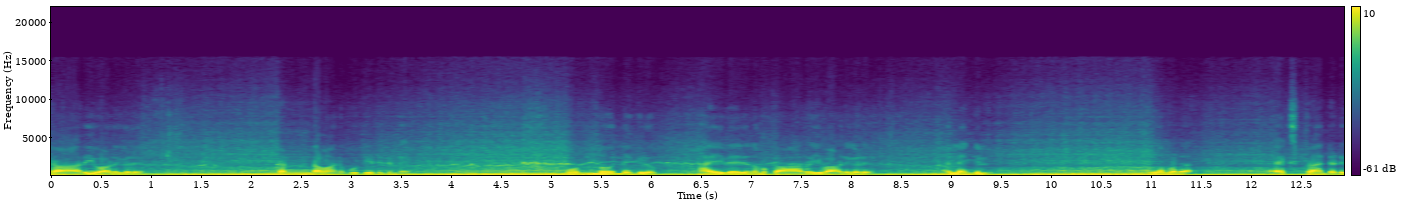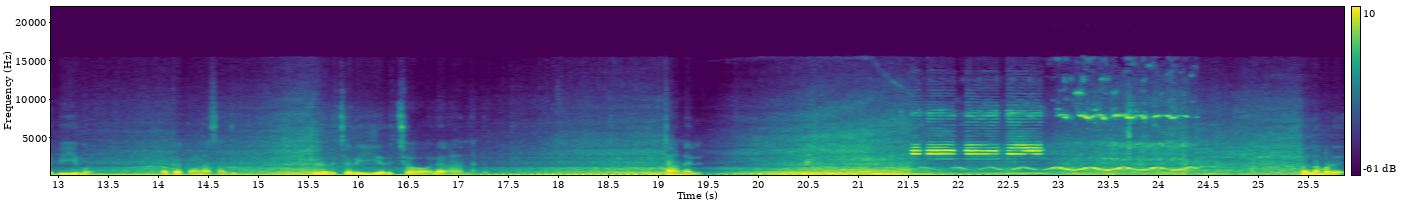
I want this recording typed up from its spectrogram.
കാറിവാളുകൾ കണ്ടമാനം കൂട്ടിയിട്ടിട്ടുണ്ട് ഒന്നുമില്ലെങ്കിലും ഹൈവേയിൽ നമുക്ക് ആറ് വാളുകൾ അല്ലെങ്കിൽ നമ്മുടെ എക്സ്പാൻഡഡ് ബീം ഒക്കെ കാണാൻ സാധിക്കും. ഇവിടെ ഒരു ചെറിയൊരു ചോല കാണുന്നുണ്ട്. തണൽ. ഇപ്പം നമ്മൾ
